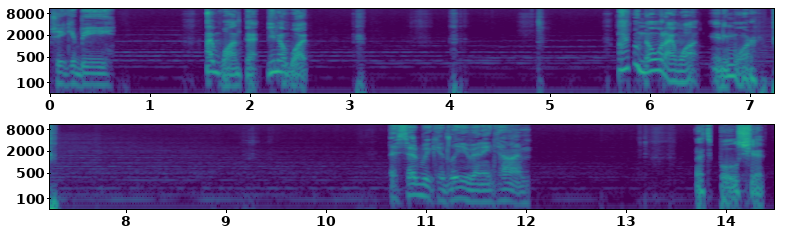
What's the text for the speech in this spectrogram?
She could be. I want that. You know what? I don't know what I want anymore. I said we could leave anytime. That's bullshit.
